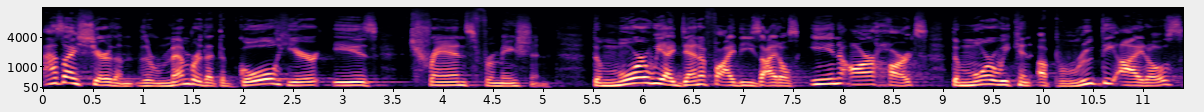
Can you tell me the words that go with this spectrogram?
As I share them, remember that the goal here is transformation. The more we identify these idols in our hearts, the more we can uproot the idols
